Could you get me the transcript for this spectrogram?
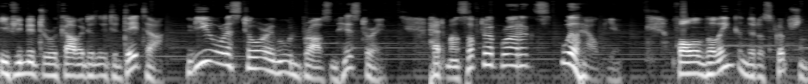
If you need to recover deleted data, view or restore removed browsing history, Hetman Software Products will help you. Follow the link in the description,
